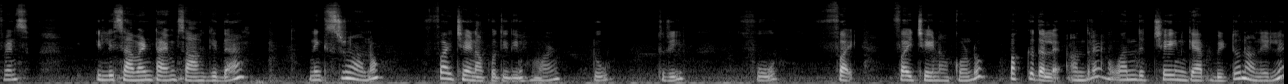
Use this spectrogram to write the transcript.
ಫ್ರೆಂಡ್ಸ್ ಇಲ್ಲಿ ಸೆವೆನ್ ಟೈಮ್ಸ್ ಆಗಿದೆ. ನೆಕ್ಸ್ಟ್ ನಾನು ಫೈವ್ ಚೈನ್ ಹಾಕೋತಿದ್ದೀನಿ. One two three four five five chain ಹಾಕ್ಕೊಂಡು ಪಕ್ಕದಲ್ಲೇ, ಅಂದರೆ ಒಂದು ಚೈನ್ ಗ್ಯಾಪ್ ಬಿಟ್ಟು ನಾನಿಲ್ಲಿ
